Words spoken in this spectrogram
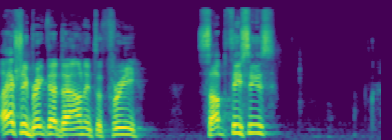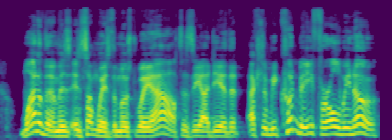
I actually break that down into three sub theses. One of them is, in some ways, the most way out, is the idea that actually we could be, for all we know,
